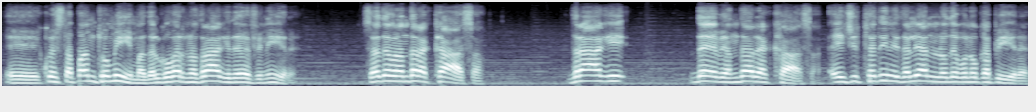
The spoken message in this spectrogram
eh, questa pantomima del governo Draghi deve finire, se devono andare a casa, Draghi deve andare a casa e i cittadini italiani lo devono capire,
